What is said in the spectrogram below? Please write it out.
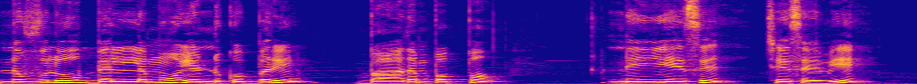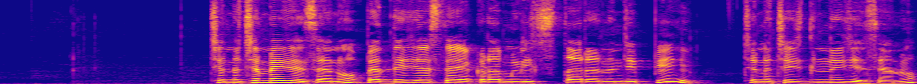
నువ్వులు బెల్లము ఎండు కొబ్బరి బాదం పప్పు నెయ్యి వేసి చేసేవి చిన్న చిన్నవి చేశాను. పెద్దవి చేస్తే ఎక్కడ మిగిల్స్తారని చెప్పి చిన్న చిన్నవి చేశాను.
